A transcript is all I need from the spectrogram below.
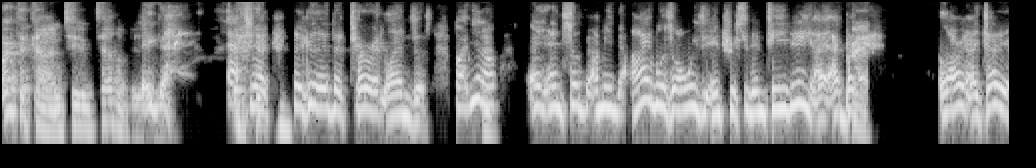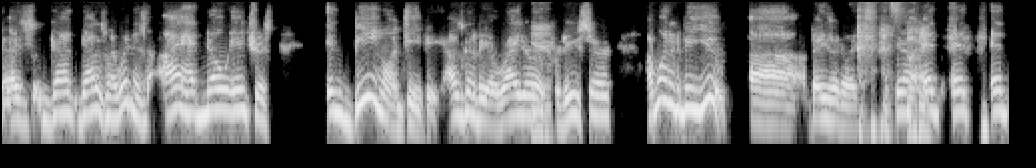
orthicon tube television. Exactly. That's right. the, the, turret lenses. But, you know, and, and, so, I mean, I was always interested in TV. I, I but right. Larry, I tell you, God, God is my witness, I had no interest in being on TV. I was going to be a writer, yeah. a producer. I wanted to be you, uh, basically. you know, and, and and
